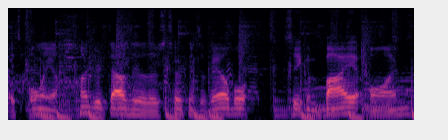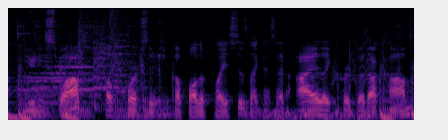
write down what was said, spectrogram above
It's only 100,000 of those tokens available, so you can buy it on Uniswap. Of course, there's a couple other places. Like I said, I like crypto.com.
